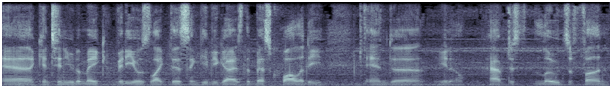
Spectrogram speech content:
uh, continue to make videos like this and give you guys the best quality and uh, you know have just loads of fun.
